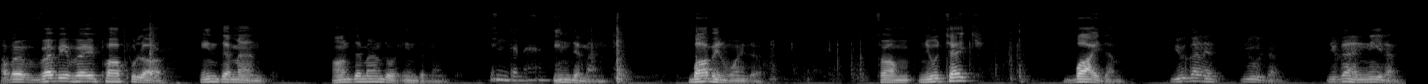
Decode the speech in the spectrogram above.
Our very very popular in demand, on demand or in demand, In demand. in demand, bobbin winder from New Tech. Buy them. You're gonna use them. You're gonna need them.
